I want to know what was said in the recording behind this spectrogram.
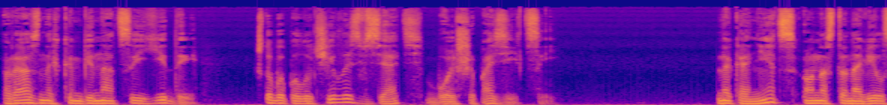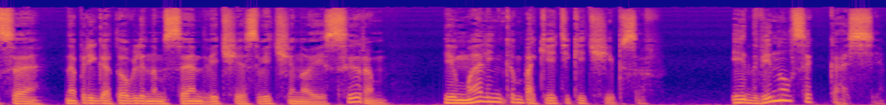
разных комбинаций еды, чтобы получилось взять больше позиций. Наконец он остановился на приготовленном сэндвиче с ветчиной и сыром и маленьком пакетике чипсов и двинулся к кассе.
